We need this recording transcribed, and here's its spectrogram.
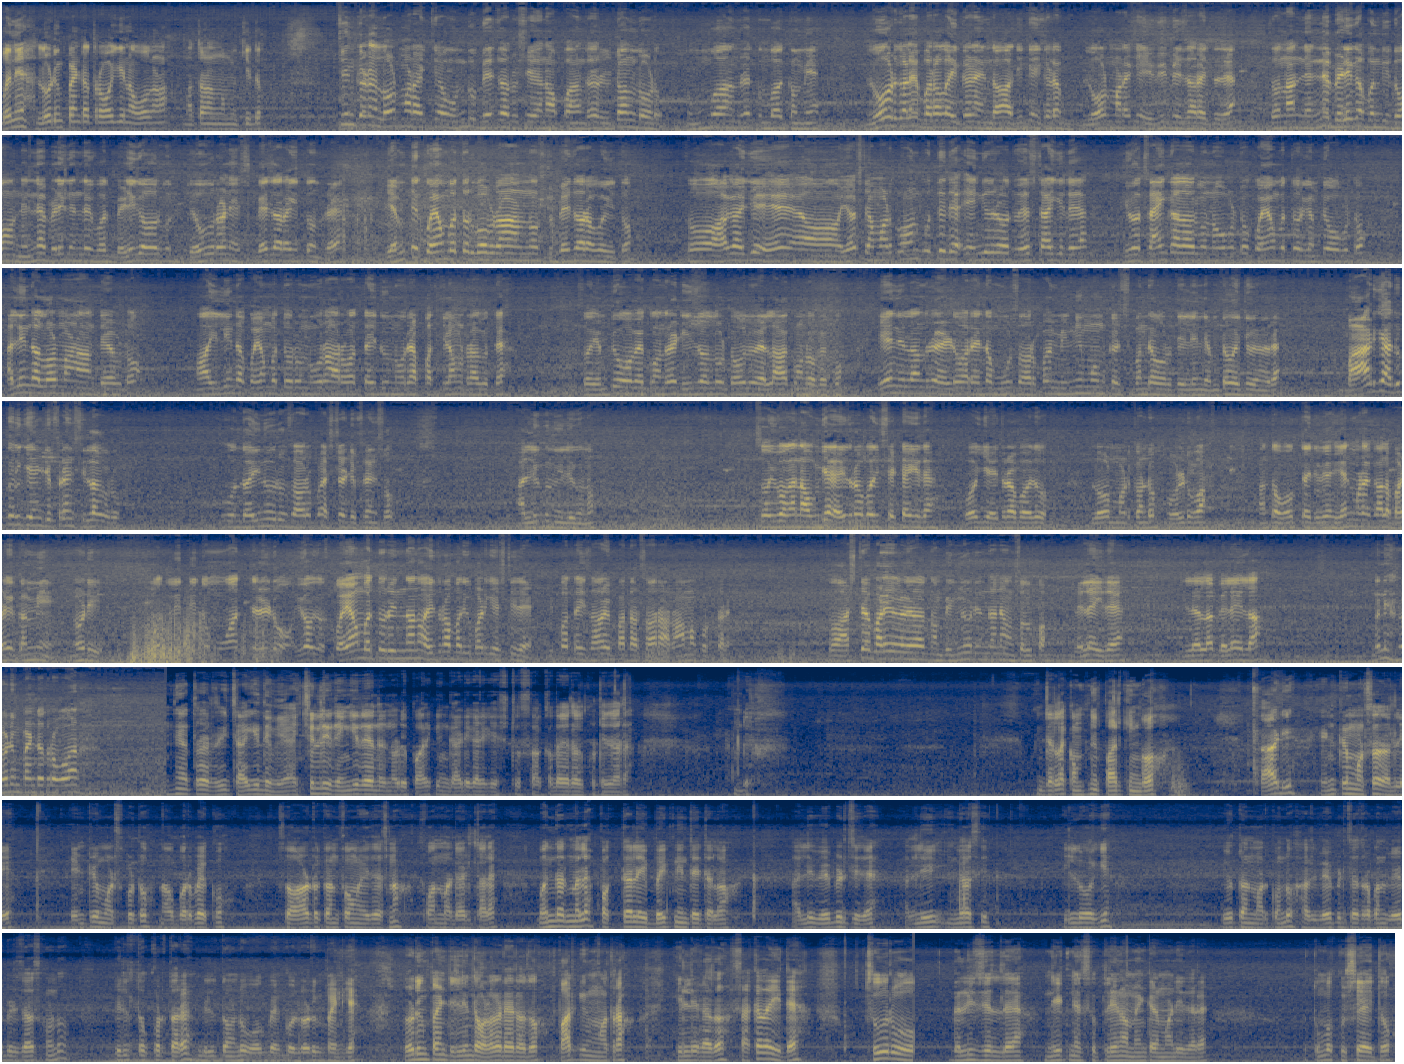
ಬನ್ನಿ ಲೋಡಿಂಗ್ ಪಾಯಿಂಟ್ ಹತ್ರ ಹೋಗಿ ನಾವು ಹೋಗೋಣ. ಮಾತಾಡೋಣ ಮುಕ್ಕಿದ್ದು ಹೆಚ್ಚಿನ ಕಡೆ ಲೋಡ್ ಮಾಡೋಕ್ಕೆ ಒಂದು ಬೇಜಾರು ವಿಷಯ ಏನಪ್ಪ ಅಂದರೆ ರಿಟರ್ನ್ ಲೋಡು ತುಂಬ ಅಂದರೆ ತುಂಬ ಕಮ್ಮಿ. ಲೋಡ್ಗಳೇ ಬರಲ್ಲ ಈ ಕಡೆಯಿಂದ. ಅದಕ್ಕೆ ಈ ಕಡೆ ಲೋಡ್ ಮಾಡೋಕ್ಕೆ ಹೆವಿ ಬೇಜಾರಾಯ್ತದೆ. ಸೊ ನಾನು ನಿನ್ನೆ ಬೆಳಿಗ್ಗೆ ಬಂದಿದ್ದು. ನಿನ್ನೆ ಬೆಳಿಗ್ಗೆಯಿಂದ ಇವತ್ತು ಬೆಳಿಗ್ಗೆವರೆಗೂ ದೇವ್ರನ್ನ ಎಷ್ಟು ಬೇಜಾರಾಗಿತ್ತು ಅಂದರೆ ಎಂ ಟಿ ಕೊಯಂಬತ್ತೂರ್ಗೆ ಹೋಗ್ಬಿಡೋಣ ಅನ್ನೋಷ್ಟು ಬೇಜಾರಾಗೋಗಿತ್ತು. ಸೊ ಹಾಗಾಗಿ ಯೋಚನೆ ಮಾಡ್ಕೊಂಡು ಕೂತಿದ್ದೆ. ಹೆಂಗಿದ್ರೆ ಅದು ವೇಸ್ಟ್ ಆಗಿದೆ. ಇವತ್ತು ಸಾಯಂಕಾಲವರೆಗೂ ಹೋಗ್ಬಿಟ್ಟು ಕೊಯಂಬತ್ತೂರ್ಗೆ ಎಂ ಟಿ ಹೋಗ್ಬಿಟ್ಟು, ಅಲ್ಲಿಂದ ಲೋಡ್ ಮಾಡೋಣ ಅಂತ ಹೇಳ್ಬಿಟ್ಟು ಇಲ್ಲಿಂದ ಕೊಯಂಬತ್ತೂರು ನೂರ ಅರವತ್ತೈದು, ನೂರ ಎಪ್ಪತ್ತು ಕಿಲೋಮೀಟ್ರ್ ಆಗುತ್ತೆ. ಸೊ ಎಂ ಟಿ ಹೋಗಬೇಕು ಅಂದರೆ ಡೀಸಲ್ಲು ಟೋಲು ಎಲ್ಲ ಹಾಕೊಂಡು ಹೋಗಬೇಕು. ಏನಿಲ್ಲ ಅಂದರೆ ಎರಡೂವರೆಯಿಂದ ಮೂರು ಸಾವಿರ ರೂಪಾಯಿ ಮಿನಿಮಮ್ ಖರ್ಚು ಬಂದೇ ಬರುತ್ತೆ ಇಲ್ಲಿಂದ ಎಂ ಟಿ ಹೋಗ್ತೀವಿ ಅಂದರೆ. ಬಾಡಿಗೆ ಅದಕ್ಕೂ ಇದಕ್ಕೆ ಏನು ಡಿಫ್ರೆನ್ಸ್ ಇಲ್ಲ ಅವರು ಒಂದು ಐನೂರು ಸಾವಿರ ರೂಪಾಯಿ ಅಷ್ಟೇ ಡಿಫ್ರೆನ್ಸು ಅಲ್ಲಿಗೂ ಇಲ್ಲಿಗೂ ಸೊ ಇವಾಗ ನಮಗೆ ಹೈದ್ರಾಬಾದಿಗೆ ಸೆಟ್ ಆಗಿದೆ. ಹೋಗಿ ಹೈದ್ರಾಬಾದು ಲೋಡ್ ಮಾಡ್ಕೊಂಡು ಹೊರಡುವ ಅಂತ ಹೋಗ್ತಾ ಇದೀವಿ. ಏನು ಮಾಡೋಕ್ಕಲ್ಲ ಬಾಡಿಗೆ ಕಮ್ಮಿ. ನೋಡಿ, ಮೊದಲಿದ್ದಿದ್ದು ಮೂವತ್ತೆರಡು. ಇವಾಗ ಕೊಯಂಬತ್ತೂರಿಂದನೂ ಹೈದ್ರಾಬಾದ್ಗೆ ಬಾಡಿಗೆ ಎಷ್ಟಿದೆ? ಇಪ್ಪತ್ತೈದು ಸಾವಿರ, ಇಪ್ಪತ್ತಾರು ಸಾವಿರ ಆರಾಮಾಗಿ ಕೊಡ್ತಾರೆ. ಸೊ ಅಷ್ಟೇ ಬಾಡಿಗೆಗಳಿರೋದು ನಮ್ಮ ಬೆಂಗಳೂರಿಂದನೇ ಒಂದು ಸ್ವಲ್ಪ ಬೆಲೆ ಇದೆ. ಇಲ್ಲೆಲ್ಲ ಬೆಲೆ ಇಲ್ಲ. ಬನ್ನಿ ಲೋಡಿಂಗ್ ಪಾಯಿಂಟ್ ಹತ್ರ ಹೋಗೋಣ. ಮನೆ ಹತ್ರ ರೀಚ್ ಆಗಿದ್ದೀವಿ. ಆ್ಯಕ್ಚುಲಿ ಇದು ಹೆಂಗಿದೆ ಅಂದರೆ ನೋಡಿ ಪಾರ್ಕಿಂಗ್ ಗಾಡಿಗಳಿಗೆ ಎಷ್ಟು ಸಕ್ಕದಾಗಿರೋದು ಕೊಟ್ಟಿದ್ದಾರೆ. ನೋಡಿ. ಇದೆಲ್ಲ ಕಂಪ್ನಿ ಪಾರ್ಕಿಂಗು ಗಾಡಿ ಎಂಟ್ರಿ ಮಾಡಿಸೋದು ಅಲ್ಲಿ. ಎಂಟ್ರಿ ಮಾಡಿಸ್ಬಿಟ್ಟು ನಾವು ಬರಬೇಕು. ಸೊ ಆರ್ಡ್ರ್ ಕನ್ಫರ್ಮ್ ಆಗಿದೆ ತಕ್ಷಣ ಫೋನ್ ಮಾಡಿ ಹೇಳ್ತಾರೆ. ಬಂದಾದಮೇಲೆ ಪಕ್ಕದಲ್ಲಿ ಬೈಕ್ ನಿಂತೈತಲ್ಲ, ಅಲ್ಲಿ ವೇ ಬ್ರಿಡ್ಜ್ ಇದೆ. ಅಲ್ಲಿ ಹಿಂಗಾಸಿ ಇಲ್ಲಿ ಹೋಗಿ ಯೂ ಟರ್ನ್ ಮಾಡಿಕೊಂಡು ಅಲ್ಲಿ ವೇ ಬ್ರಿಡ್ಜ್ ಹತ್ರ ಬಂದು ವೇ ಬ್ರಿಡ್ಜ್ ಹಾಸ್ಕೊಂಡು ಬಿಲ್ ತೊಗೊಡ್ತಾರೆ ಬಿಲ್ ತೊಗೊಂಡು ಹೋಗಬೇಕು ಲೋಡಿಂಗ್ ಪಾಯಿಂಟ್ಗೆ ಲೋಡಿಂಗ್ ಪಾಯಿಂಟ್ ಇಲ್ಲಿಂದ ಒಳಗಡೆ ಇರೋದು. ಪಾರ್ಕಿಂಗ್ ಮಾತ್ರ ಇಲ್ಲಿರೋದು. ಸಕ್ಕದಾಗಿದೆ ಚೂರು ಗಲೀಜಿಲ್ಲದೆ ನೀಟ್ನೆಸ್ಸು ಕ್ಲೀನಾಗಿ ಮೇಂಟೈನ್ ಮಾಡಿದ್ದಾರೆ. ತುಂಬ ಖುಷಿಯಾಯಿತು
